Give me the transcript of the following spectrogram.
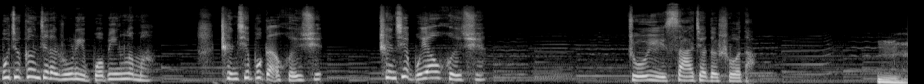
不就更加的如履薄冰了吗？臣妾不敢回去，臣妾不要回去。竹雨撒娇的说道：“嗯，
